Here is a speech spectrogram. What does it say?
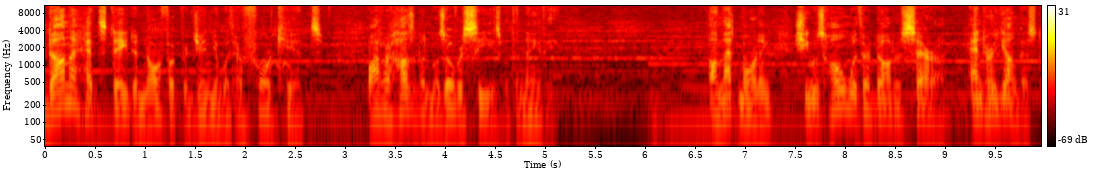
Donna had stayed in Norfolk, Virginia with her four kids, while her husband was overseas with the Navy. On that morning, she was home with her daughter Sarah and her youngest,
